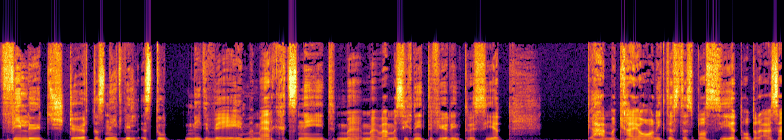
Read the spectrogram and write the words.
viele Leute stört das nicht, weil es tut nicht weh, man merkt es nicht, man, man, wenn man sich nicht dafür interessiert, hat man keine Ahnung, dass das passiert oder auch so-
